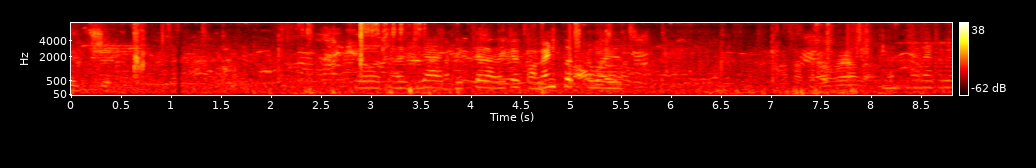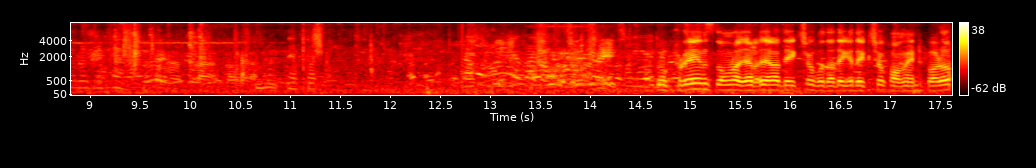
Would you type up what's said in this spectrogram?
দেখছে তো তার যা দেখতে তাদেরকে কমেন্ট করতে বলে দেখো তো ফ্রেন্ডস তোমরা যারা যারা দেখছ কোথা থেকে দেখছ কমেন্ট করো।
